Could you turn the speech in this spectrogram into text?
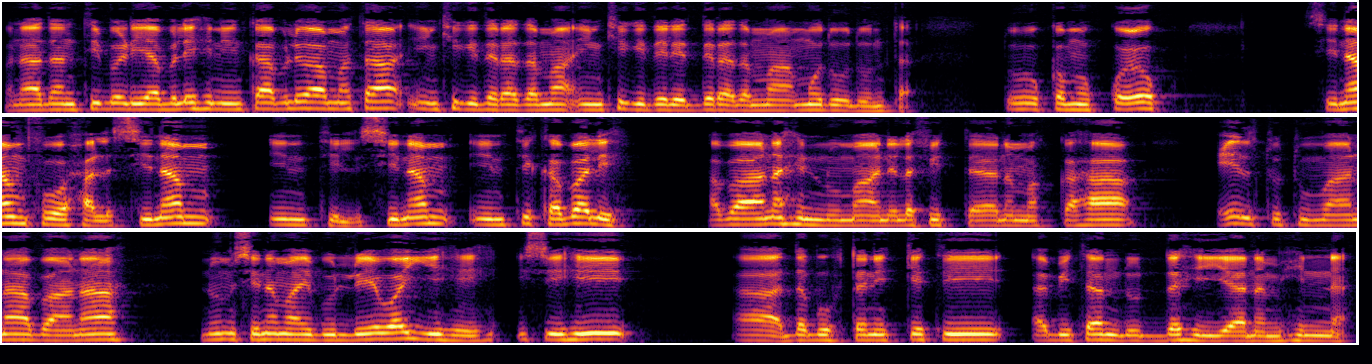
banadanti beriyable hininkableamata inkigideradama inkigideledderadama modudunta tuhukamukkoyok sinan foxal sinam intil sinam inti kabalih abana hinumane lafittayana makkaha ciltu tumana bana num sinamai bulle wayyihe isihi dabuhtanikketi abitan dudda hiyanam hinna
